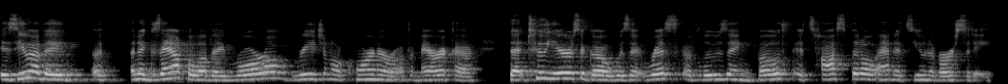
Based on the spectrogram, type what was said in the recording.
is you have a, a, an example of a rural regional corner of America that two years ago was at risk of losing both its hospital and its university.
